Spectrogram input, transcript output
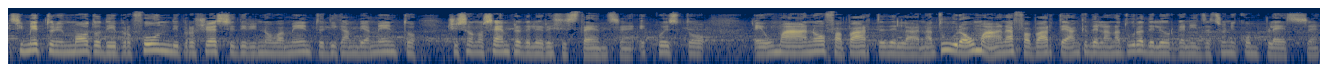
si, mettono in moto dei profondi processi di rinnovamento e di cambiamento ci sono sempre delle resistenze e questo è umano, fa parte della natura umana, fa parte anche della natura delle organizzazioni complesse.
